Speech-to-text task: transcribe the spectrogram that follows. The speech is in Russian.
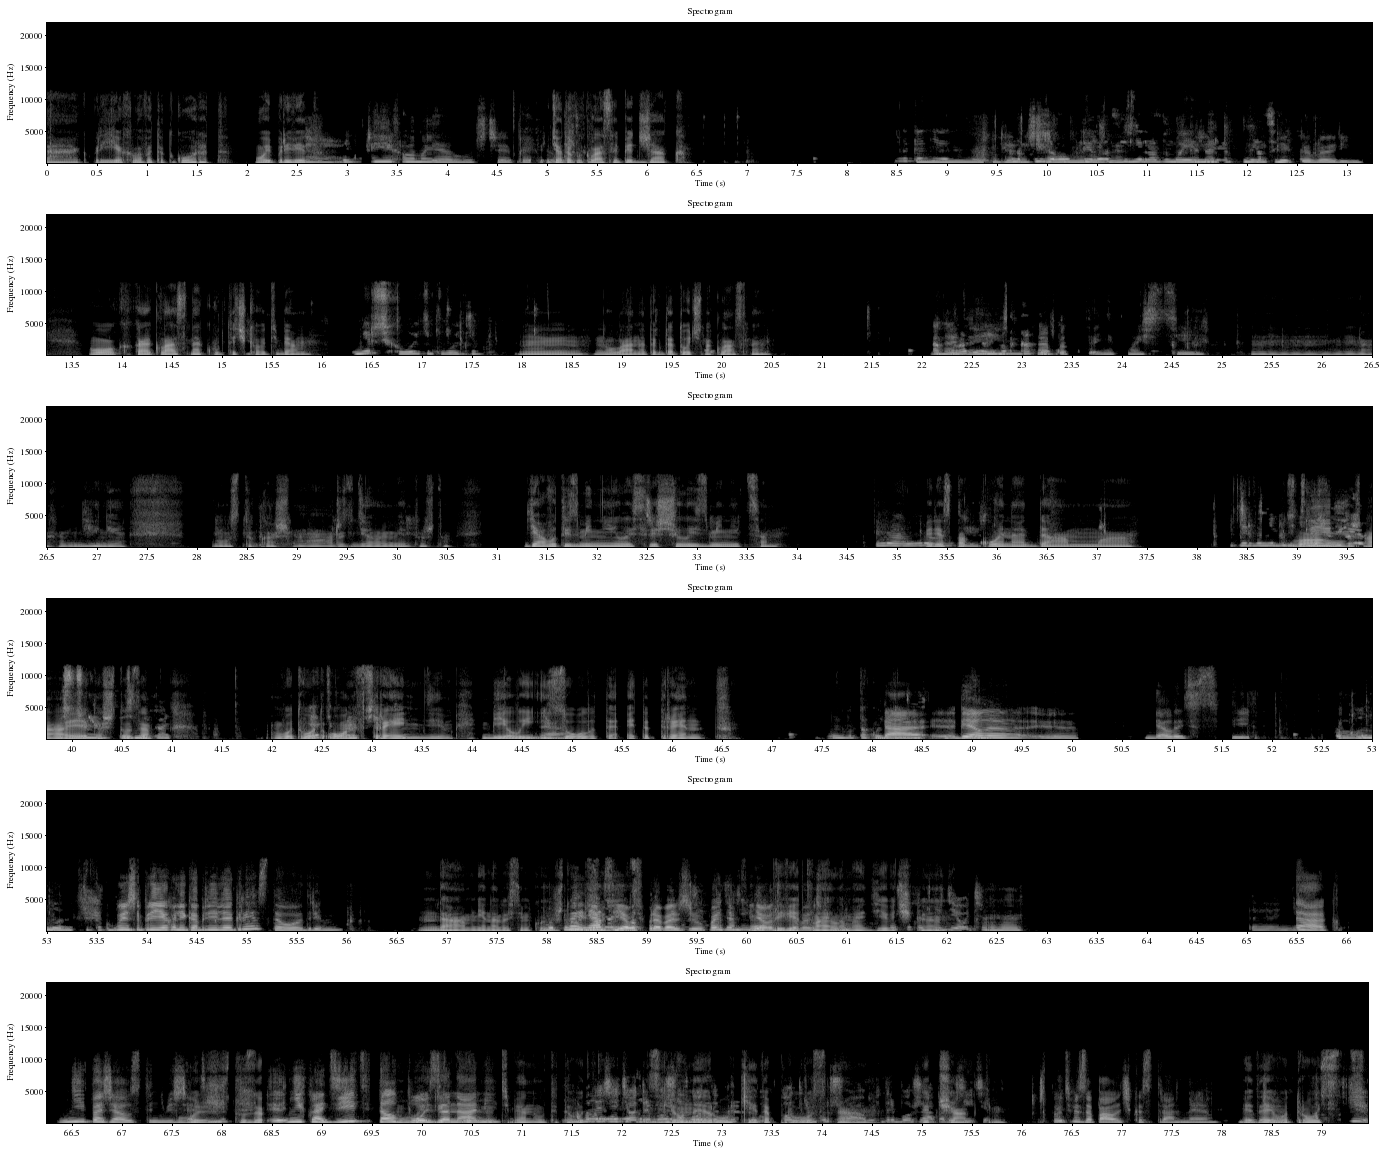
Так, приехала в этот город. Ой, привет. Да, приехала моя лучшая У тебя такой подружка. классный пиджак. Наконец. М, Для Она начала приезжала мне три раза, нужно ни разу мои с наряд не оценила. О, какая классная курточка у тебя. Мерч, хлойки-плойки. М, Ну ладно, тогда точно классная. Аккуратно, Надеюсь, ребятка, она подценит мой стиль. М, На самом деле, просто кошмар. Сделаем вид, что... Я вот изменилась, решила измениться. Ура, Теперь я ура. спокойная дама. Теперь вы не будете Вау, а это что за... Вот-вот, он в тренде. Белый и Да. золото — это тренд. Вот такой Да, бизнес, э, белое, э, белый стиль. Такой. Вы же приехали Габриэля Греста, Одри. Да, мне надо с ним Вот кое-что меня Пойдемте, я вас обсудить. провожу. Пойдемте, я О, вас привет, провожу. Лайла, моя девочка. Э. Так, не, пожалуйста, не мешайте Боже, что за... Э, Не ходить Ой, толпой за прикольно у нами. тебя. Ну вот это А вот зеленые руки, это просто перчатки. Что у тебя за палочка странная Это его трость.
